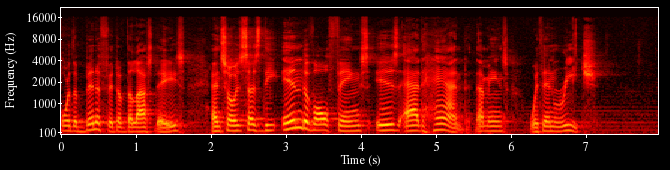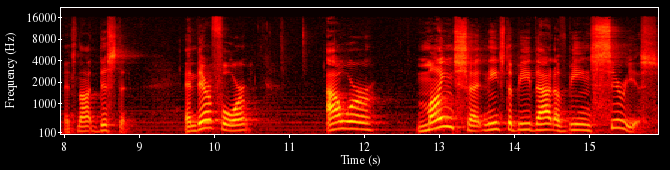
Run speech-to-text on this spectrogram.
for the benefit of the last days. And so it says, The end of all things is at hand. That means within reach, it's not distant. And therefore, our mindset needs to be that of being serious.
